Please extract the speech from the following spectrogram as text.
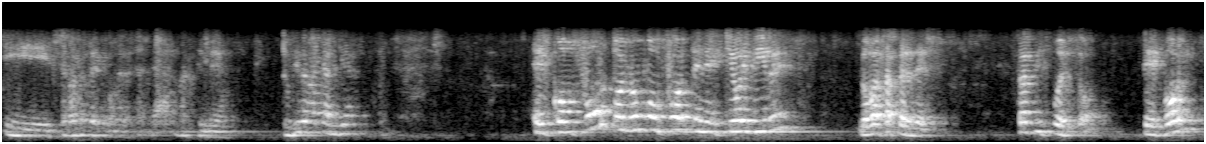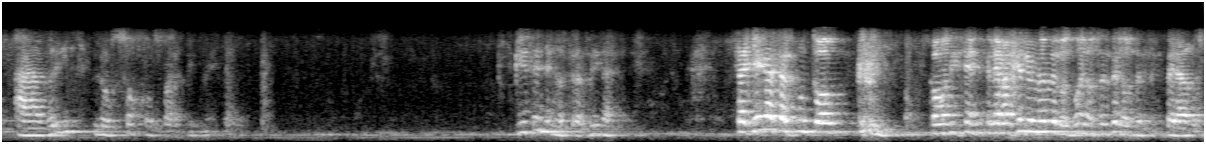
Y te vas a tener que poner a chambear, Martimeo. Tu vida va a cambiar. El confort o no confort en el que hoy vives, lo vas a perder. ¿Estás dispuesto? Te voy a abrir los ojos, Bartimeo. Piensen en nuestras vidas. O sea, llegas al punto, como dicen, el Evangelio no es de los buenos, es de los desesperados.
